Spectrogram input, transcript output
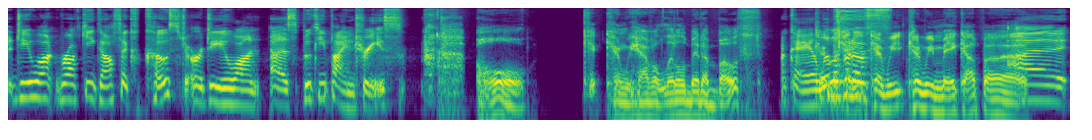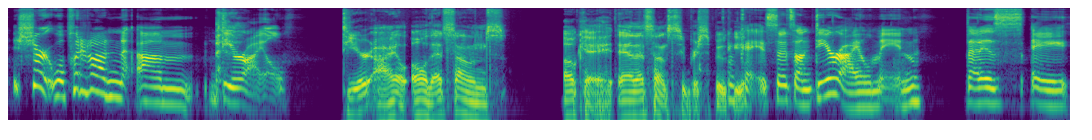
do you want rocky gothic coast or do you want uh spooky pine trees? Oh, can, can we have a little bit of both? Okay, a Can, little can- bit of Can we can we make up a uh sure, we'll put it on um Deer Isle. Deer Isle? Oh, that sounds okay. Yeah, that sounds super spooky. Okay, so it's on Deer Isle, Maine. That is a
